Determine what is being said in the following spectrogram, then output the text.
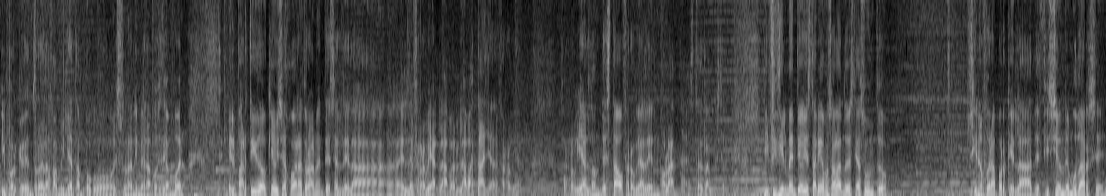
Y porque dentro de la familia tampoco es unánime la posición. Bueno, el partido que hoy se juega naturalmente es el de, la, el de Ferrovial, la, la batalla de Ferrovial. Ferrovial donde está o Ferrovial en Holanda, esta es la cuestión. Difícilmente hoy estaríamos hablando de este asunto si no fuera porque la decisión de mudarse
